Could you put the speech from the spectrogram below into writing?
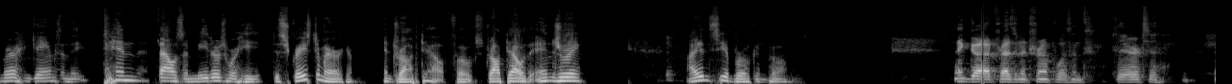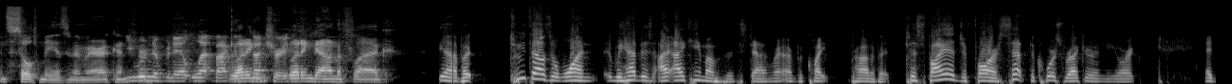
American Games in the 10,000 meters, where he disgraced America and dropped out, folks. Dropped out with an injury. I didn't see a broken bone. Thank God President Trump wasn't there to insult me as an American. You wouldn't have been let back in the country. letting down the flag. Yeah, but 2001, we had this. I, I came up with this stat. I'm, quite proud of it. Tesfaye Jifar set the course record in New York at,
